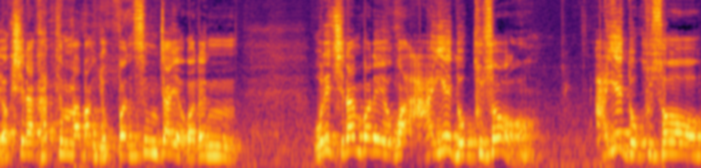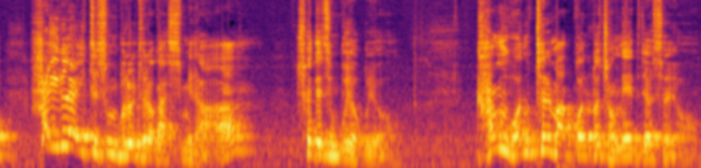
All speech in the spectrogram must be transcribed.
역시나 같은 마방 6번 승자역을은 우리 지난번에 요거 아예 놓고서 아예 놓고서 하이라이트 승부를 들어갔습니다. 최대 승부였고요. 강원틀 막번으로 정리해 드렸어요.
